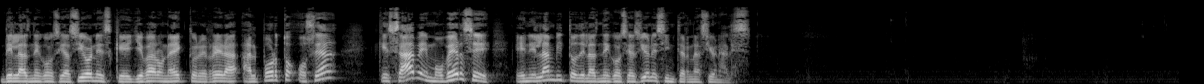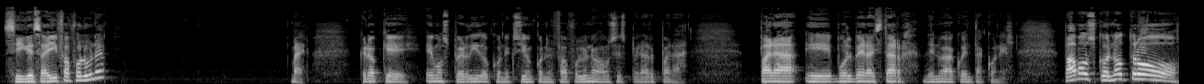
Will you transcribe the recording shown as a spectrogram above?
de las negociaciones que llevaron a Héctor Herrera al Porto, o sea, que sabe moverse en el ámbito de las negociaciones internacionales. ¿Sigues ahí, Fafoluna? Bueno, creo que hemos perdido conexión con el Fafoluna. Vamos a esperar para, para eh, volver a estar de nueva cuenta con él. Vamos con otro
